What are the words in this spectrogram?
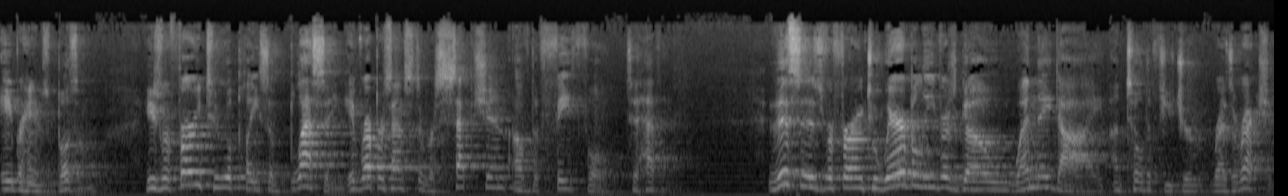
Abraham's bosom, He's referring to a place of blessing. It represents the reception of the faithful to heaven. This is referring to where believers go when they die until the future resurrection.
